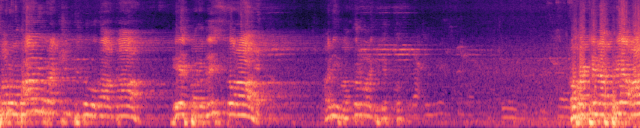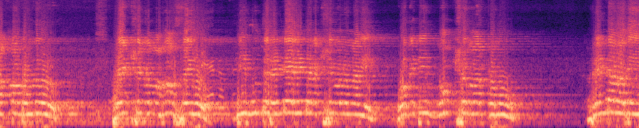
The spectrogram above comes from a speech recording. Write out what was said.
సర్వదాన్ని రక్షించుదువు గాక ఏ పరమేశ్వర అని మంత్రం మనకి చెప్తుంది కాబట్టి నా ప్రియ ఆత్మ బంధువులు ప్రేక్షక మహాశైలు మీ ముందు రెండే రెండు లక్ష్యములు ఉన్నవి. ఒకటి మోక్ష మార్గము రెండవది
